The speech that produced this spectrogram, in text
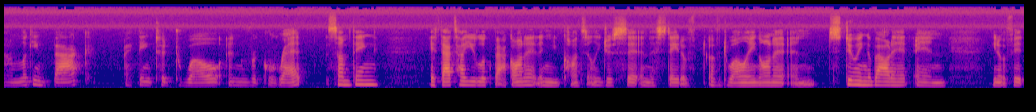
Um, looking back, I think to dwell and regret something if that's how you look back on it and you constantly just sit in this state of, of dwelling on it and stewing about it and you know if it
